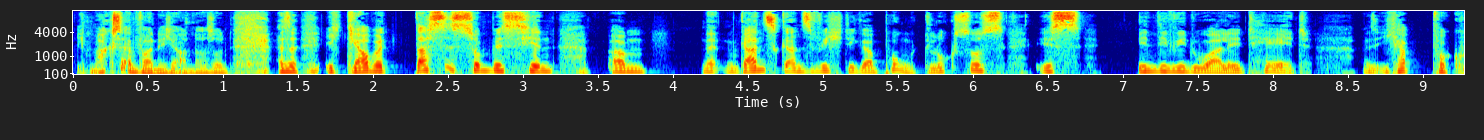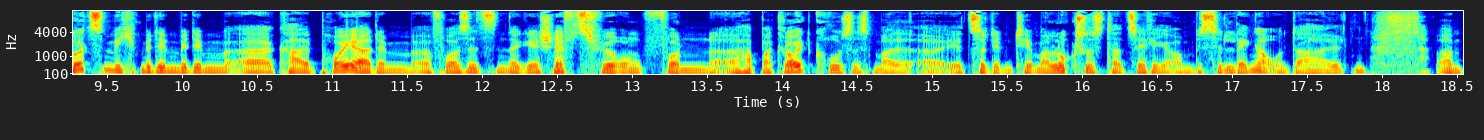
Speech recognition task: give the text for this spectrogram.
ich mag es einfach nicht anders. Und also ich glaube, das ist so ein bisschen ähm, ein ganz, ganz wichtiger Punkt. Luxus ist Individualität. Also ich habe vor kurzem mich mit dem mit dem äh, Karl Peuer, dem äh, Vorsitzenden der Geschäftsführung von äh, Hapag-Lloyd Cruises mal äh, jetzt zu dem Thema Luxus tatsächlich auch ein bisschen länger unterhalten. Ähm,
